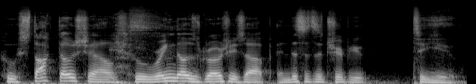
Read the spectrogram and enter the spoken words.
who stock those shelves, yes. who ring those groceries up, and this is a tribute to you.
